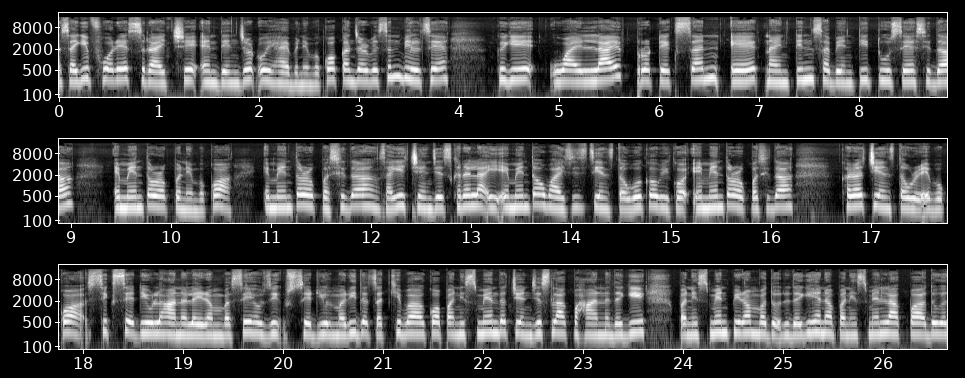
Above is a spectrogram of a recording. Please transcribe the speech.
sagi forest right che endangered oi haibane ko conservation bill se kugi wildlife protection act 1972 se sida amend तौरपनेबको एमेन तौरपसीदा चेंजेस खरा लाई एमेन तौ भाई चेंज तौब कविको एमेन तौरपसीदा खर चेंज तौरेबको सिक्स शेड्यूल हाँ लेरंबसे हजिक शेड्यूल मरीद चतखिबा को पनिशमेंट द चेंजेस लाप हानदगी पनीसमें पिरंबदो हेना पनिशमेंट लाकपा दुगा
